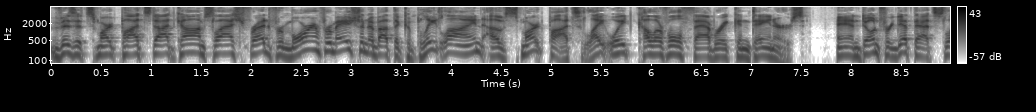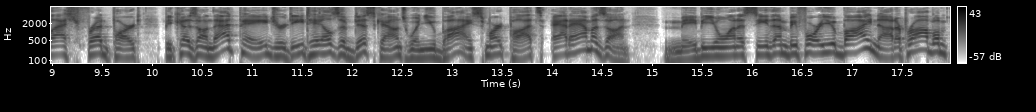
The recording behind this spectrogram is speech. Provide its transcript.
Visit smartpots.com slash Fred for more information about the complete line of Smart Pots lightweight, colorful fabric containers. And don't forget that slash Fred part because on that page are details of discounts when you buy Smart Pots at Amazon. Maybe you want to see them before you buy, not a problem.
